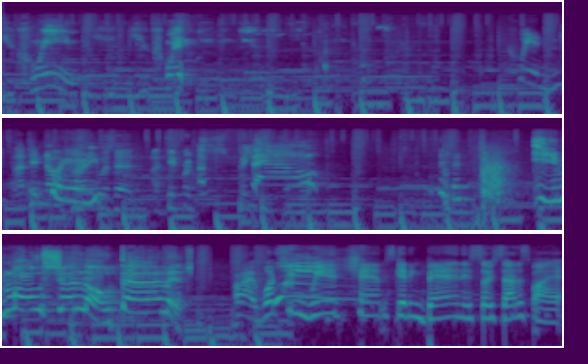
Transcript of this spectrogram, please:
You queen. You, you queen. I didn't know Quinn. a pony was a, a different species. Emotional damage. All right, watching weird champs getting banned is so satisfying.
